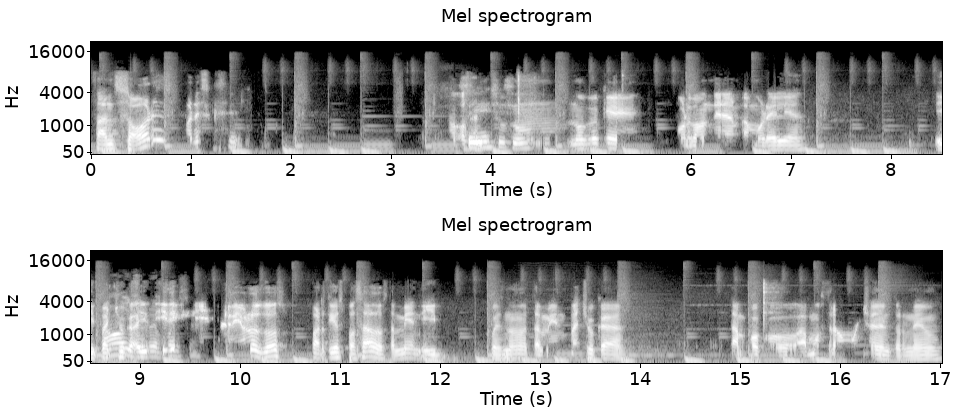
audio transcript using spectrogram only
Sansores, parece que sí. No, o sea, Sí, sí, no, no veo que por Bonder a Morelia. Y Pachuca, y y, perdió los dos partidos pasados también. Y pues no, también Pachuca tampoco ha mostrado mucho en el torneo.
